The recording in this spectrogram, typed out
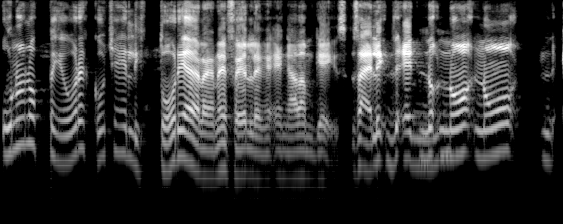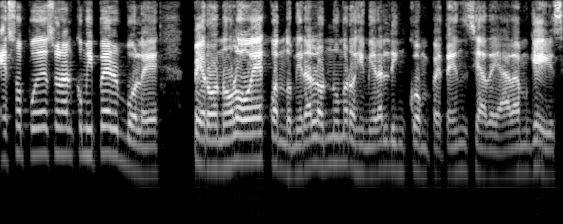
uno de los peores coaches en la historia de la NFL en, en Adam Gaze. O sea, él- él- no, Ujú. no, no, eso puede sonar como hipérbole, pero no lo es cuando miras los números y miras la incompetencia de Adam Gaze,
